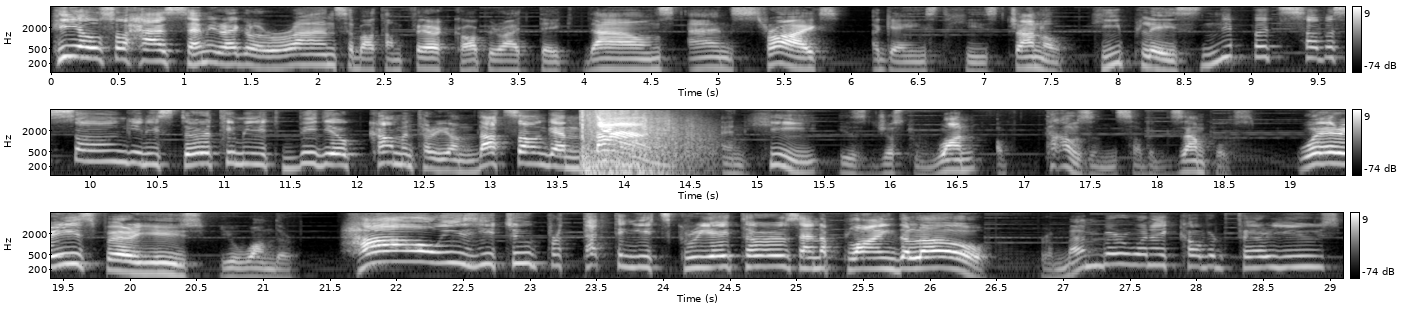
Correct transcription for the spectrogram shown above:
He also has semi-regular rants about unfair copyright takedowns and strikes against his channel. He plays snippets of a song in his 30-minute video commentary on that song and BAM! And he is just one of thousands of examples. Where is fair use, you wonder? How is YouTube protecting its creators and applying the law? Remember when I covered fair use?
